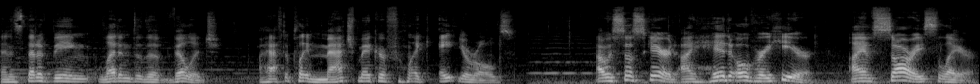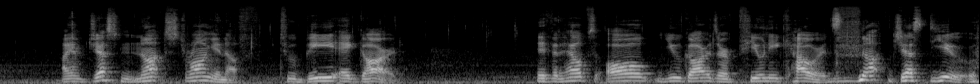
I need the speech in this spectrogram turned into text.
And instead of being led into the village, I have to play matchmaker for like eight year olds. I was so scared, I hid over here. I am sorry, Slayer. I am just not strong enough to be a guard. If it helps, all you guards are puny cowards, not just you.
